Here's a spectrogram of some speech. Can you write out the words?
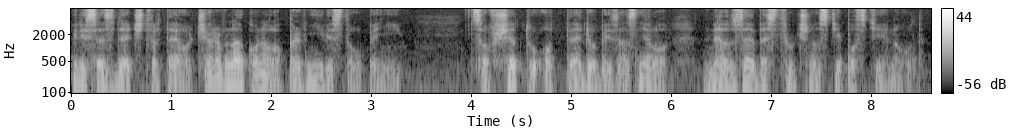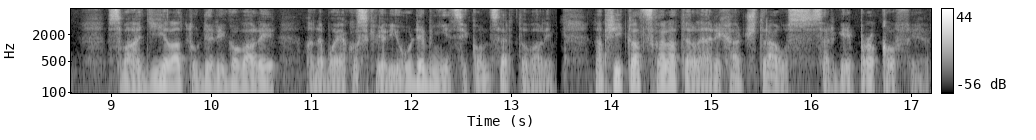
kdy se zde 4. června konalo první vystoupení. Co vše tu od té doby zaznělo, nelze ve stručnosti postihnout. Svá díla tu dirigovali, anebo jako skvělí hudebníci koncertovali. Například skladatelé Richard Strauss, Sergej Prokofiev,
